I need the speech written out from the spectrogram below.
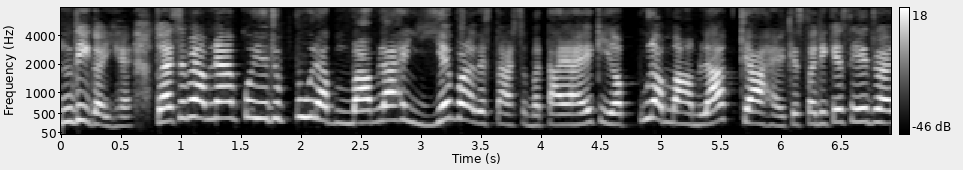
दी गई है। तो ऐसे में हमने आपको ये जो पूरा मामला है, ये बड़ा विस्तार से बताया है कि अब पूरा मामला क्या है? किस तरीके से जो है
